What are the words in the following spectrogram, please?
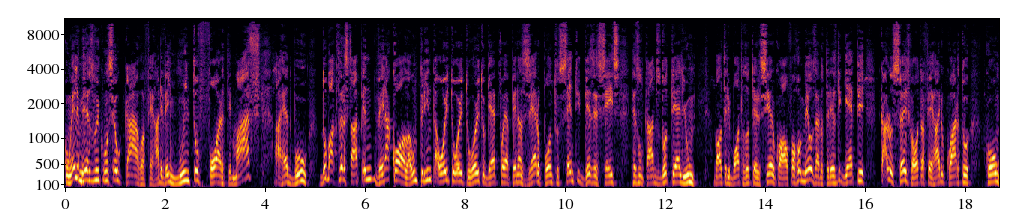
com ele mesmo e com seu carro. A Ferrari vem muito forte, mas a Red Bull do Max Verstappen vem na cola. 1.38.88, o gap foi apenas 0.116 resultados do TL1. Valtteri Bottas o terceiro com a Alfa Romeo, 0.3 de gap. Carlos Sainz com a outra Ferrari, o quarto com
